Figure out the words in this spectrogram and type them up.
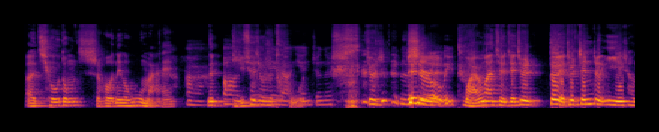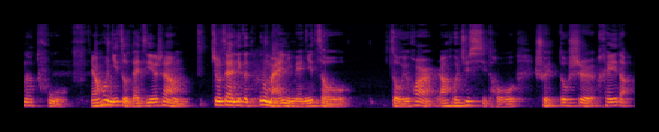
呃秋冬时候那个雾霾，啊，那啊的确就是土那两年真的是就是是 完完全全就是对，就真正意义上的土。然后你走在街上，就在那个雾霾里面，你走走一会儿，然后回去洗头，水都是黑的，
